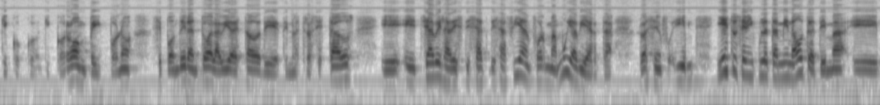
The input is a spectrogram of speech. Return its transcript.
que, que corrompe y no, se pondera en toda la vida de Estado de, nuestros estados, eh, eh, Chávez la desafía en forma muy abierta. Lo hace y, esto se vincula también a otro tema eh,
